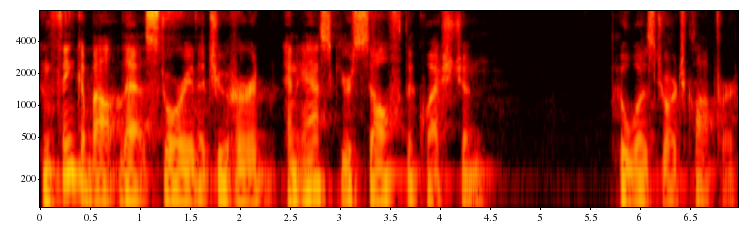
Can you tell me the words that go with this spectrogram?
And think about that story that you heard and ask yourself the question who was George Klopfer?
